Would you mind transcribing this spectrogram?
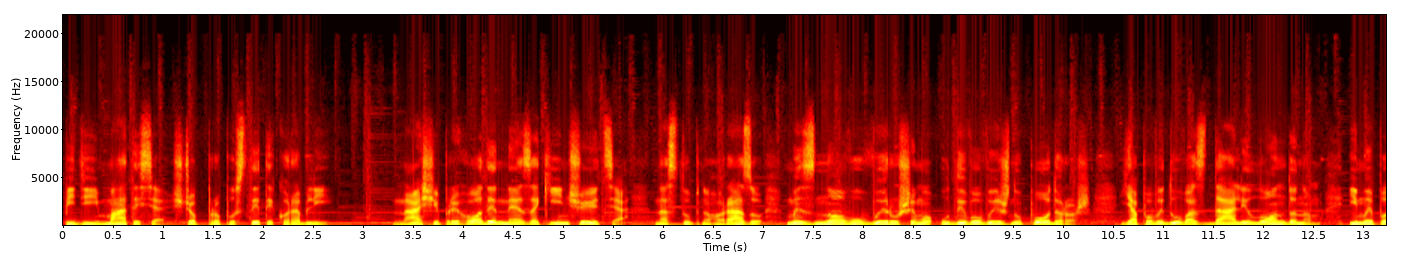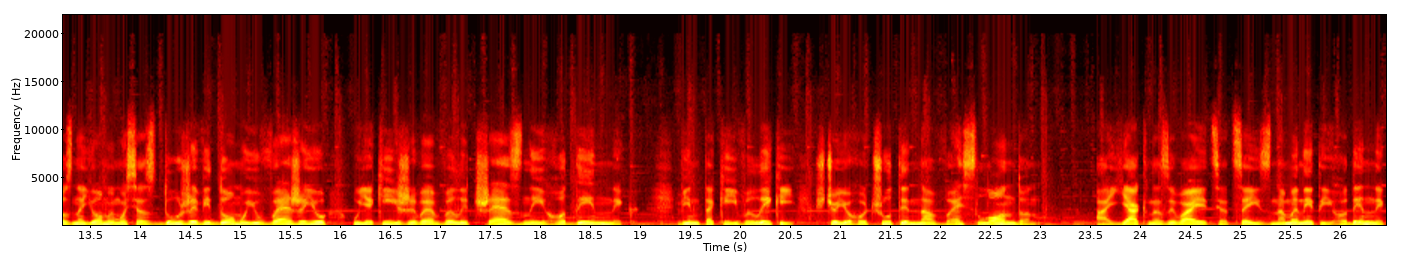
підійматися, щоб пропустити кораблі. Наші пригоди не закінчуються. Наступного разу ми знову вирушимо у дивовижну подорож. Я поведу вас далі Лондоном, і ми познайомимося з дуже відомою вежею, у якій живе величезний годинник. Він такий великий, що його чути на весь Лондон. А як називається цей знаменитий годинник,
